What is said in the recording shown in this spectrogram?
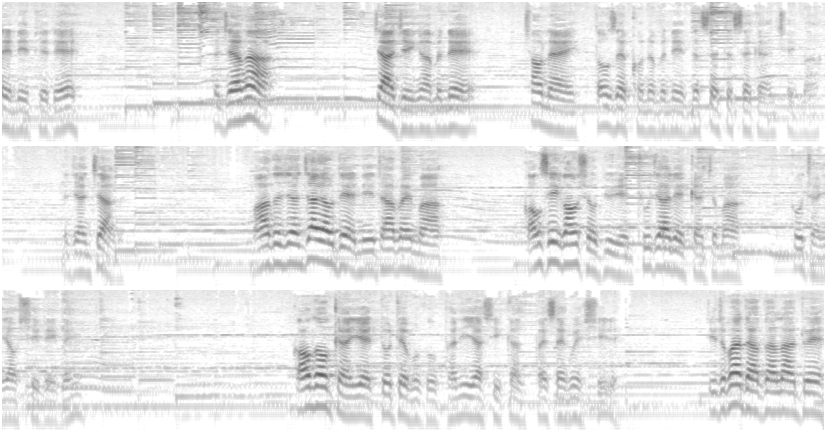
တဲ့နေ့ဖြစ်တယ်သကြံကကြချိန်ကမနေ့6နိုင်39မိနစ်21စက္ကန့်အချိန်မှာသကြံကြမယ် မဟာသကြံကြရောက်တဲ့အနေအထားပိုင်းမှာကောင်းစေးကောင်းလျှော်ပြရင်ထူးခြားတဲ့ကံကြမ္မာကိုယ်ထံရောက်ရှိနေတယ်။ကောင်းသောကံရဲ့တိုးတက်မှုကိုဖန်တီးရရှိကံပိုင်ဆိုင်ခွင့်ရှိတယ်။ဒီတစ်ပတ်တာကာလအတွင်း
